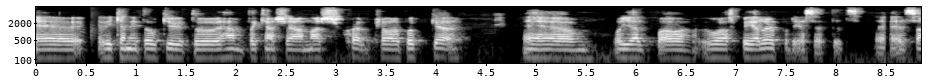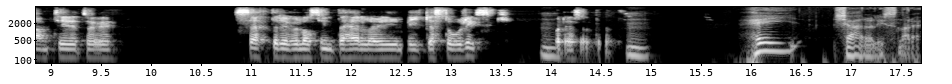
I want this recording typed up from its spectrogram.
eh, vi kan inte åka ut och hämta kanske annars självklara puckar eh, och hjälpa våra spelare på det sättet. Eh, samtidigt så sätter det väl oss inte heller i lika stor risk Mm. på det sättet. Hej kära lyssnare.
